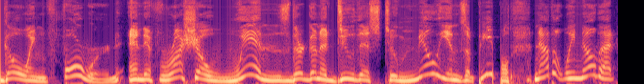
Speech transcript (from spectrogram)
going forward and if Russia wins, they're going to do this to millions of people. Now that we know that,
